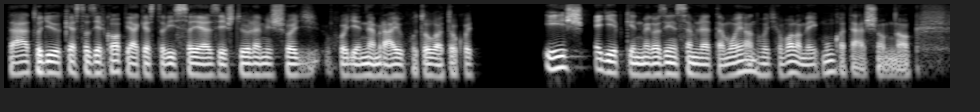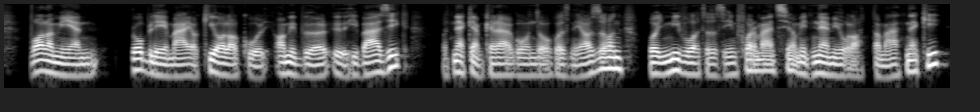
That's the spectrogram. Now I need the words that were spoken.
Tehát, hogy ők ezt azért kapják ezt a visszajelzést tőlem is, hogy, hogy én nem rájuk mutogatok, hogy és egyébként meg az én szemléletem olyan, hogyha valamelyik munkatársamnak valamilyen problémája kialakul, amiből ő hibázik, ott nekem kell elgondolkozni azon, hogy mi volt az az információ, amit nem jól adtam át neki,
